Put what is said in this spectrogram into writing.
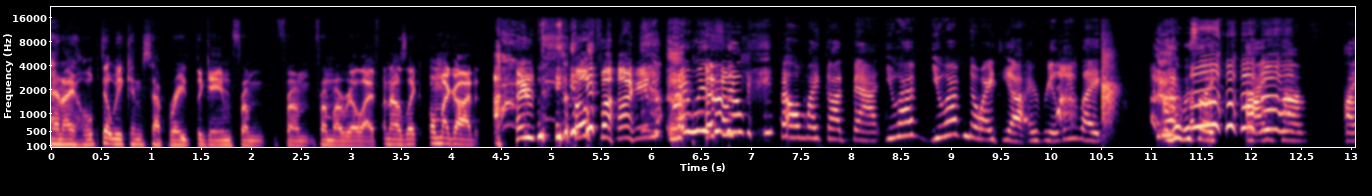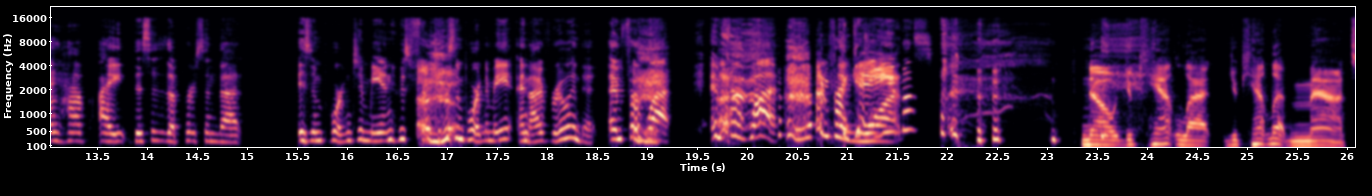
and I hope that we can separate the game from from from our real life." And I was like, "Oh my god, I'm so fine." I was so, oh my god, Matt, you have you have no idea. I really like. I was like, I have, I have, I. This is a person that is important to me and whose friendship is important to me, and I've ruined it. And for what? And for what? and for A game? what? No, you can't let you can't let Matt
